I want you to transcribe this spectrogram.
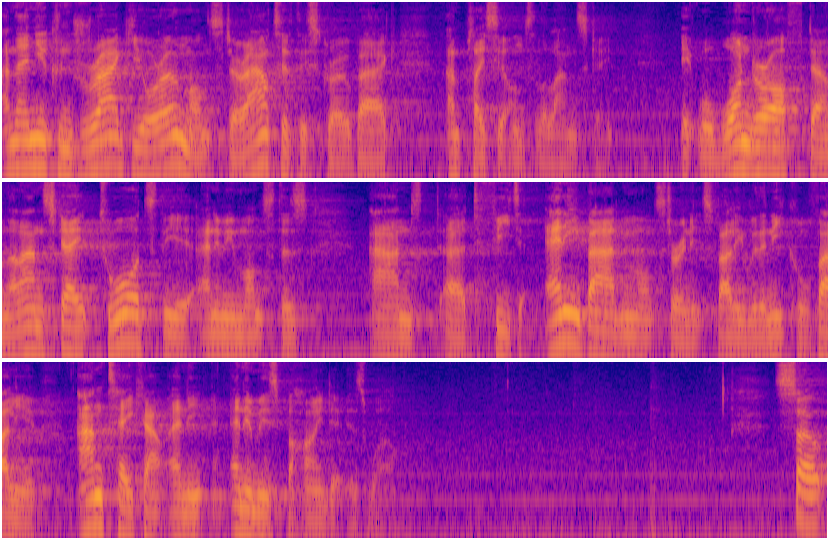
and then you can drag your own monster out of this grow bag and place it onto the landscape. It will wander off down the landscape towards the enemy monsters and uh, defeat any bad monster in its value with an equal value and take out any enemies behind it as well. So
